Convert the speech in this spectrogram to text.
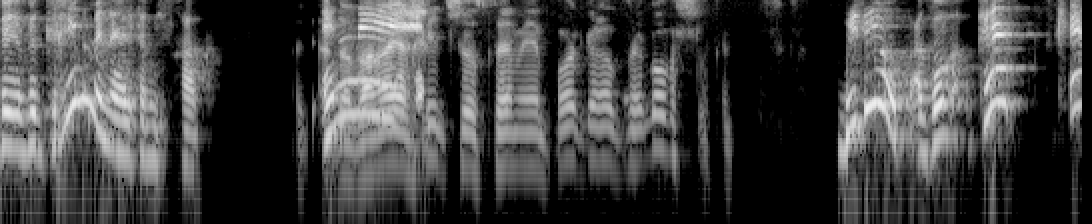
וגרין מנהל את המשחק. הדבר היחיד שעושה מהם point guard זה הגובה שלהם. בדיוק, הגובה, כן, כן,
